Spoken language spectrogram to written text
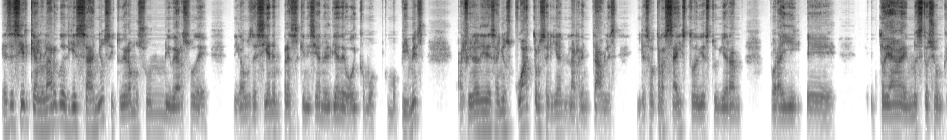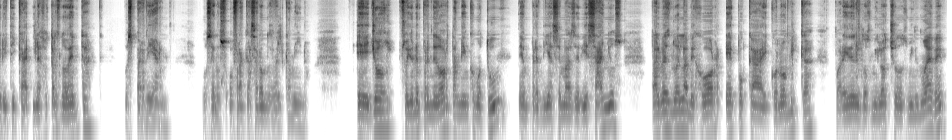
Es decir, que a lo largo de 10 años, si tuviéramos un universo de, digamos, de 100 empresas que inician el día de hoy como, como pymes, al final de 10 años, 4 serían las rentables y las otras 6 todavía estuvieran por ahí, eh, todavía en una situación crítica y las otras 90, pues perdieron o se nos o fracasaron en el camino. Eh, yo soy un emprendedor también como tú, emprendí hace más de 10 años, tal vez no es la mejor época económica, por ahí del 2008-2009,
